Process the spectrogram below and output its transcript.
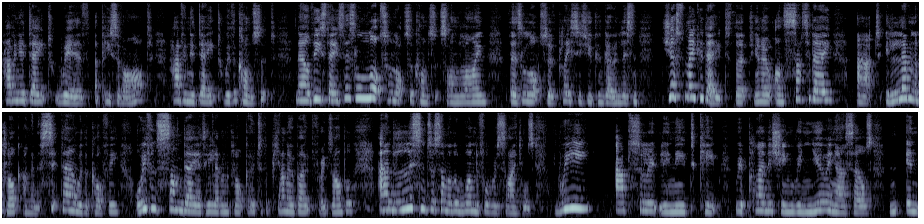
having a date with a piece of art, having a date with a concert. Now these days there's lots and lots of concerts online, there's lots of places you can go and listen. Just make a date that, you know, on Saturday at 11 o'clock I'm going to sit down with a coffee or even Sunday at 11 o'clock go to the piano boat for example and listen to some of the wonderful recitals. We absolutely need to keep replenishing, renewing ourselves in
